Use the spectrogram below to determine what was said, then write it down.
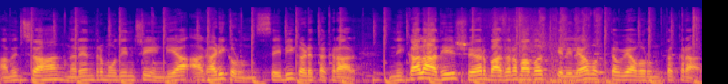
अमित शहा नरेंद्र मोदींची इंडिया आघाडीकडून सेबीकडे तक्रार. निकालाआधी शेअर बाजाराबाबत केलेल्या वक्तव्यावरून तक्रार.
